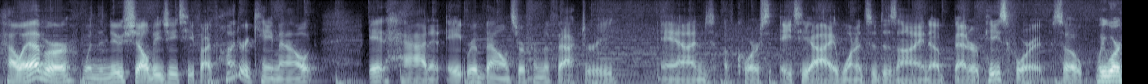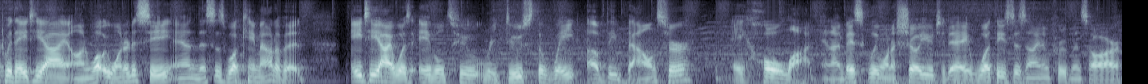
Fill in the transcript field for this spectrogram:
However, when the new Shelby GT500 came out, it had an 8 rib balancer from the factory and of course ATI wanted to design a better piece for it. So we worked with ATI on what we wanted to see and this is what came out of it. ATI was able to reduce the weight of the balancer a whole lot and I basically want to show you today what these design improvements are,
